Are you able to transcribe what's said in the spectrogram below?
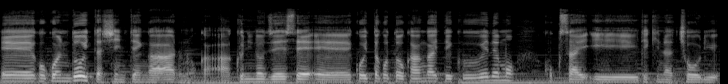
えー、ここにどういった進展があるのか、国の税制、えー、こういったことを考えていく上でも、国際的な潮流、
